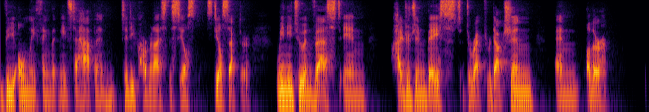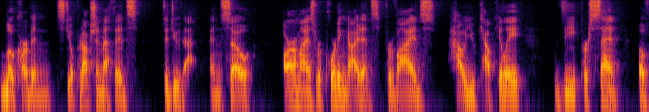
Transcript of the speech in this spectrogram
the only thing that needs to happen to decarbonize the steel, steel sector. We need to invest in hydrogen based direct reduction and other low carbon steel production methods to do that. And so RMI's reporting guidance provides how you calculate the percent of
